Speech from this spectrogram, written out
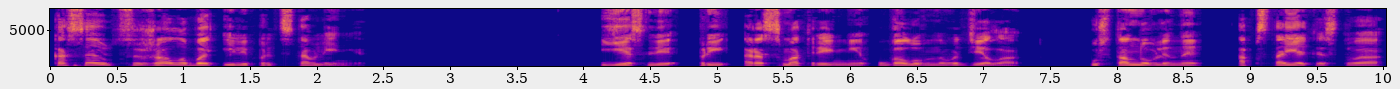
касаются жалоба или представления. Если при рассмотрении уголовного дела установлены обстоятельства,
